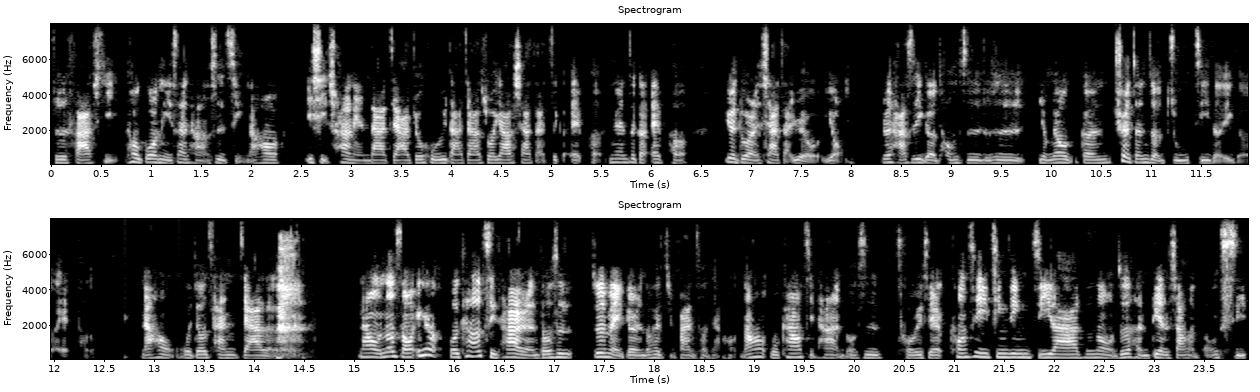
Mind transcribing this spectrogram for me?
就是发起透过你擅长的事情，然后一起串联大家，就呼吁大家说要下载这个 app，因为这个 app 越多人下载越有用，因为它是一个通知，就是有没有跟确诊者足迹的一个 app，然后我就参加了。然后我那时候，因为我看到其他人都是，就是每个人都会举办抽奖活然后我看到其他人都是抽一些空气清新机啦，就那种就是很电商的东西。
